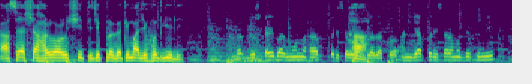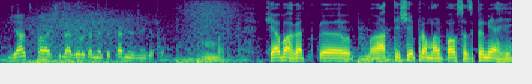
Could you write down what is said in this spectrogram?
अशा अशा हळूहळू शेतीची प्रगती माझी होत गेली. दुष्काळी बाग म्हणून हा परिसर हा. ओळखला जातो. आणि या परिसरामध्ये तुम्ही याच फळाची लागवड करण्याचा का निर्णय घेतला? बरं. ह्या भागात क अतिशय प्रमाण पावसाचं कमी आहे.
